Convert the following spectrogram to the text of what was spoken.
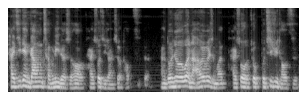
台积电刚成立的时候，台塑集团是有投资的。很多人就会问了啊，为为什么台塑就不继续投资？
